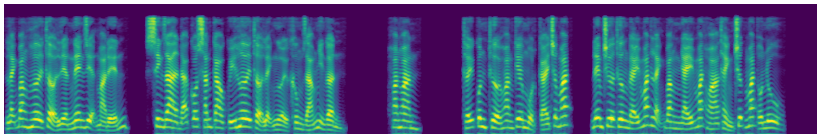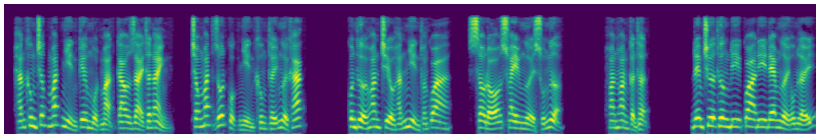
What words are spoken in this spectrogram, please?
lạnh băng hơi thở liền nên diện mà đến, sinh ra đã có sẵn cao quý hơi thở lệnh người không dám nhìn gần. Hoan hoan. Thấy quân thừa hoan kia một cái trước mắt, đêm trưa thương đáy mắt lạnh băng nháy mắt hóa thành trước mắt ôn nhu. Hắn không chớp mắt nhìn kia một mặt cao dài thân ảnh, trong mắt rốt cuộc nhìn không thấy người khác. Quân thừa hoan chiều hắn nhìn thoáng qua, sau đó xoay người xuống ngựa. Hoan hoan cẩn thận. Đêm trưa thương đi qua đi đem người ôm lấy,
